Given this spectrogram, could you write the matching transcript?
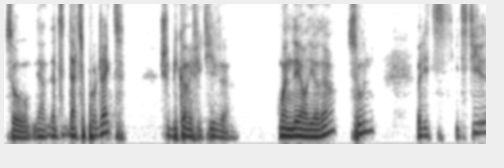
So that's that's a project should become effective one day or the other soon, but it's it's still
